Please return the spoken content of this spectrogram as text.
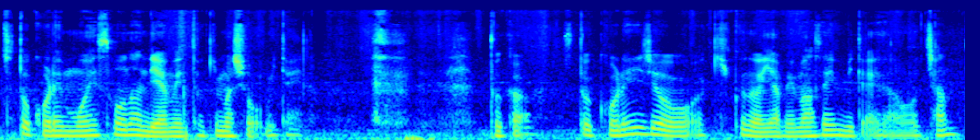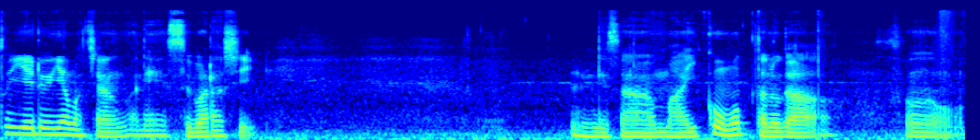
ちょっとこれ燃えそうなんでやめときましょうみたいな。とかちょっとこれ以上は聞くのはやめませんみたいなのをちゃんと言える山ちゃんはね素晴らしい。でさまあ一個思ったのがその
